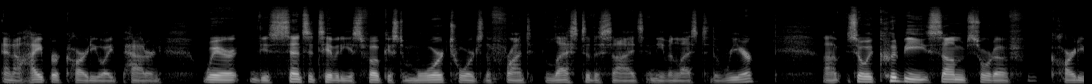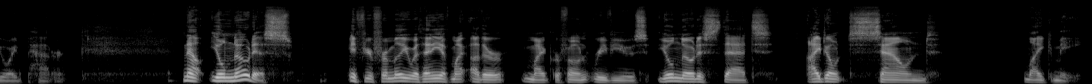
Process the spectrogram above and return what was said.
and a hypercardioid pattern where the sensitivity is focused more towards the front, less to the sides, and even less to the rear. Um, so it could be some sort of cardioid pattern. Now, you'll notice, if you're familiar with any of my other microphone reviews, you'll notice that I don't sound like me.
